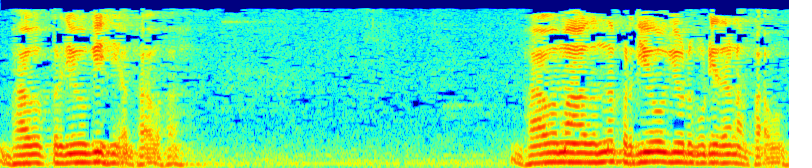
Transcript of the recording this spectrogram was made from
ഭാവപ്രതിയോഗി അഭാവ. ഭാവമാകുന്ന പ്രതിയോഗിയോട് കൂടിയതാണ് അഭാവം.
